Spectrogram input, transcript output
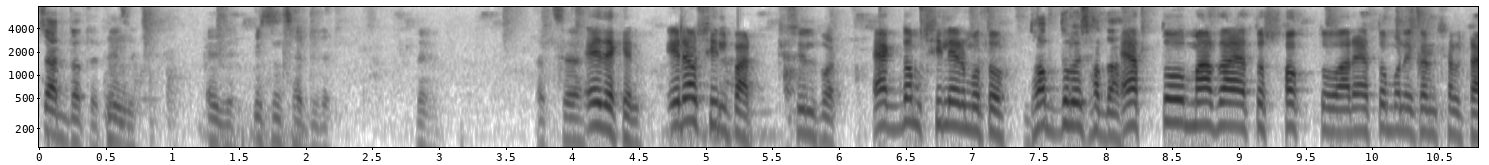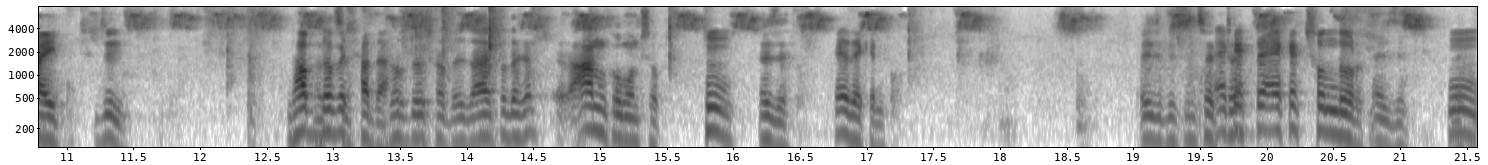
চার দাঁতের এই যে। এই যে পিছন সাইডে দেখেন। আচ্ছা। এই দেখেন এটাও শিলপাট শিলপাট একদম শিলের মতো। ধবধবে সাদা। এত মাজা এত শক্ত আর এত মনে করেন শাল টাইট। জি। ধবধবে আচ্ছা, সাদা। ধবধবে সাদা। যা একটা দেখেন আনকমন সব। হুম। এই যে। এই দেখেন। এই যে পিছন এক সাইডটা একটা এক এক সুন্দর। এই যে হুম।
